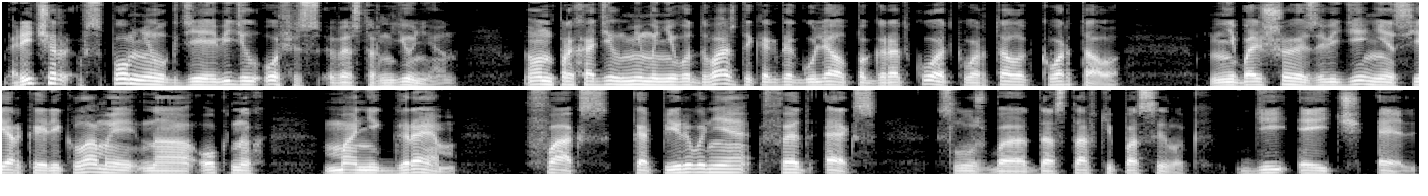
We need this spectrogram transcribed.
Ричард вспомнил, где видел офис Western Union. Он проходил мимо него дважды, когда гулял по городку от квартала к кварталу. Небольшое заведение с яркой рекламой на окнах MoneyGram, факс, копирование FedEx, служба доставки посылок, DHL.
